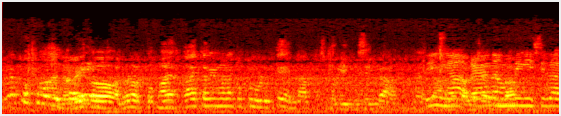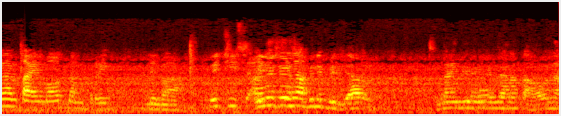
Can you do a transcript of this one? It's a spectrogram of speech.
natutulog Ano ka rin. rito, ano, tu- kahit, kahit kami mo natutulog ka, eh, tapos magigising ka. Yun nga, kaya na humingi sila ng timeout ng break. Di ba? Which is, Yun yung ang sinasabi ni Bilyar. Na hindi na nila ng tao na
